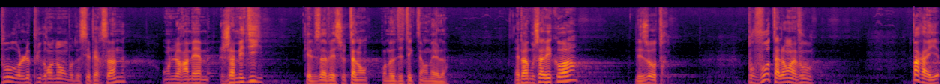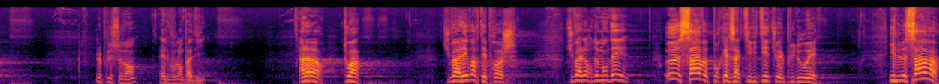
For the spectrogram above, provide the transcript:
Pour le plus grand nombre de ces personnes, on ne leur a même jamais dit qu'elles avaient ce talent qu'on a détecté en elles. Eh bien, vous savez quoi? Les autres. Pour vos talents à vous, pareil. Le plus souvent, elles ne vous l'ont pas dit. Alors, toi, tu vas aller voir tes proches. Tu vas leur demander. Eux savent pour quelles activités tu es le plus doué. Ils le savent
